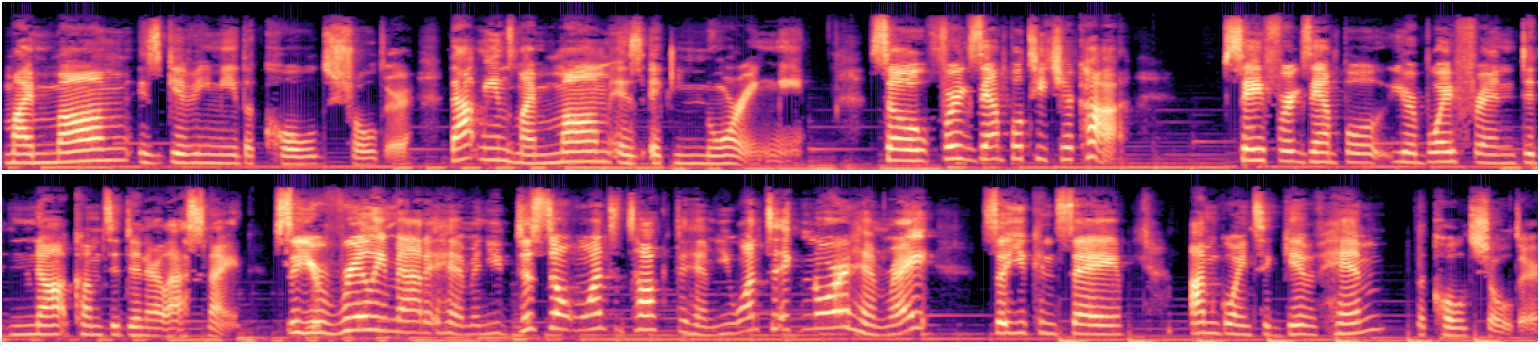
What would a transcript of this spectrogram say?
My mom is giving me the cold shoulder. That means my mom is ignoring me. So, for example, teacher Ka, say, for example, your boyfriend did not come to dinner last night. So you're really mad at him and you just don't want to talk to him. You want to ignore him, right? So you can say, I'm going to give him the cold shoulder.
